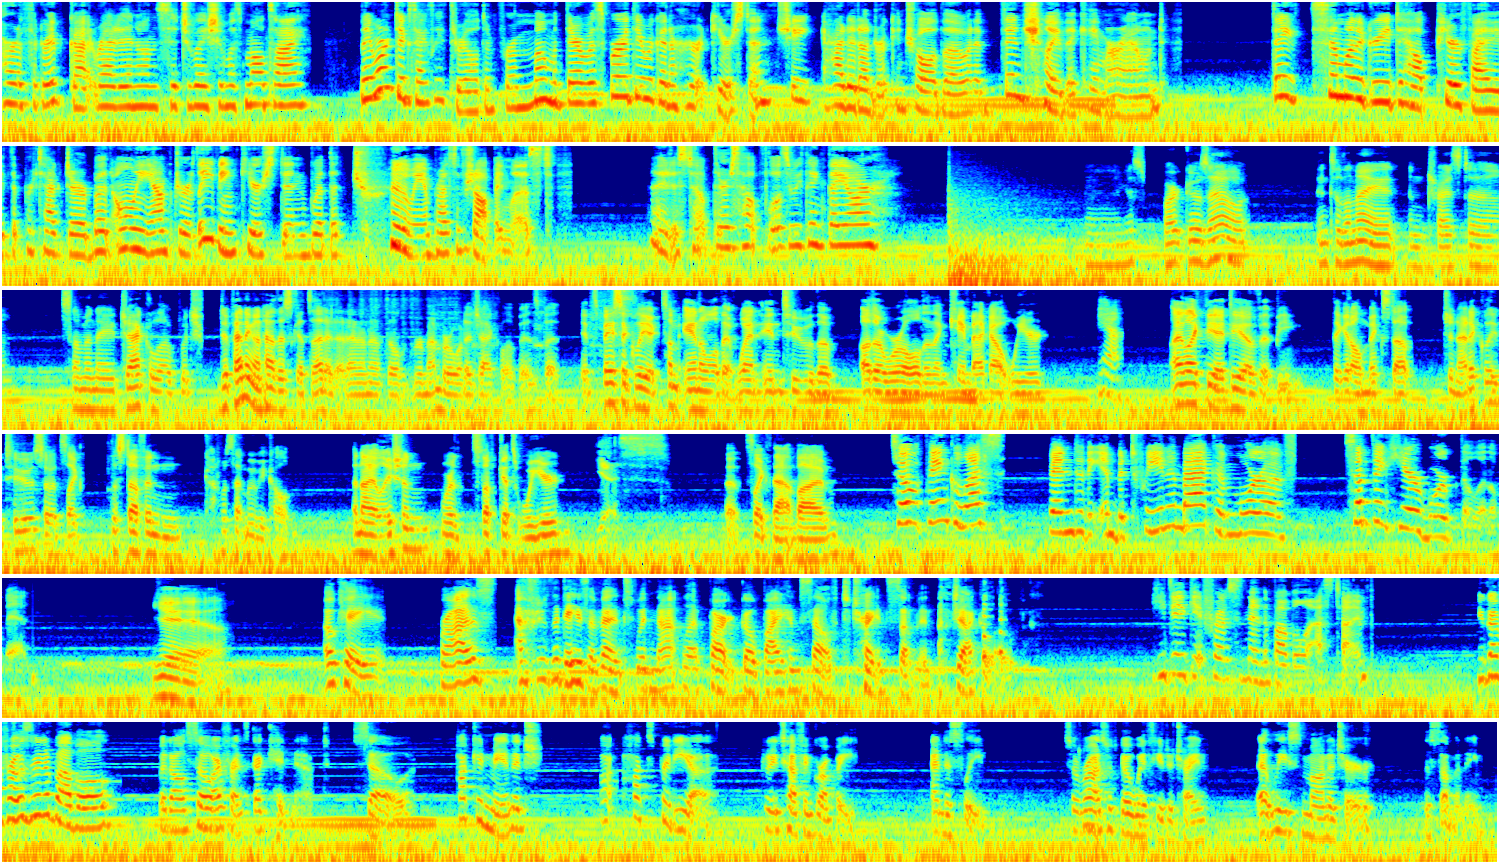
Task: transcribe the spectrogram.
part of the group got read in on the situation with Multi. They weren't exactly thrilled, and for a moment there was worried they were going to hurt Kirsten. She had it under control, though, and eventually they came around. They somewhat agreed to help purify the Protector, but only after leaving Kirsten with a truly impressive shopping list. I just hope they're as helpful as we think they are. Uh, I guess Bart goes out into the night and tries to summon a jackalope, which, depending on how this gets edited, I don't know if they'll remember what a jackalope is, but it's basically some animal that went into the other world and then came back out weird. Yeah. I like the idea of it being they get all mixed up genetically too, so it's like the stuff in God, what's that movie called? Annihilation, where stuff gets weird. Yes. It's like that vibe. So think less been to the in between and back, and more of something here warped a little bit. Yeah. Okay, Roz, after the day's events, would not let Bart go by himself to try and summon a jackalope. He did get frozen in a bubble last time. you got frozen in a bubble, but also our friends got kidnapped. So Hawk can manage. Haw- Hawk's pretty uh pretty tough and grumpy, and asleep. So Roz would go with you to try and at least monitor the summoning.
